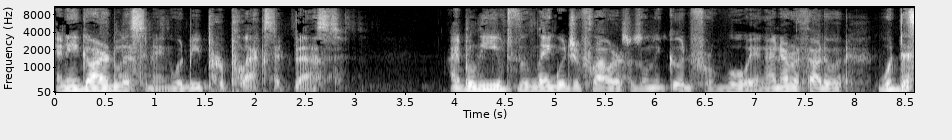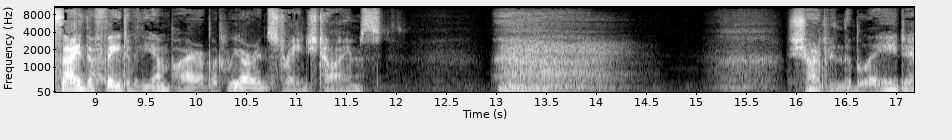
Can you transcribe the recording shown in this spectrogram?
Any guard listening would be perplexed at best. I believed the language of flowers was only good for wooing. I never thought it would, decide the fate of the empire, but we are in strange times. Sharpen the blade.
